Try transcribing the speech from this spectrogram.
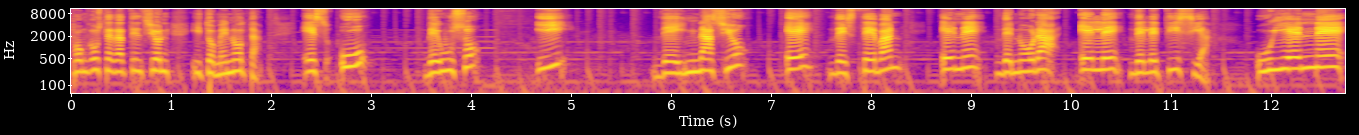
ponga usted atención y tome nota. Es U de uso, I de Ignacio, E de Esteban, N de Nora, L de Leticia, UINL,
